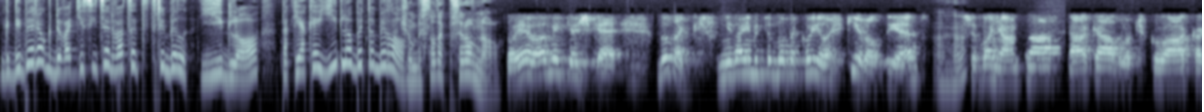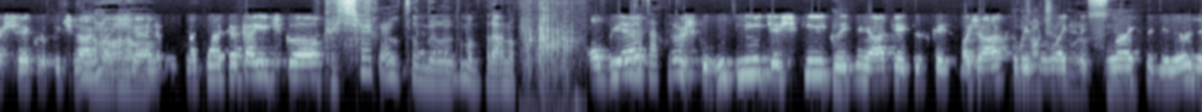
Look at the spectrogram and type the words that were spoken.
Kdyby rok 2023 byl jídlo, tak jaké jídlo by to bylo? Čemu bys to tak přirovnal? To je velmi těžké. No tak snídaní by to byl takový lehký rozjezd, třeba nějaká, nějaká vločková kaše, krupičná Ano, kaše, ano. nebo nějaká kakajíčko, To miluju, to mám ráno. Oběd, trošku hutný, těžký, klidně nějaký český smažák, to by bylo, jak no, se, jasně. jak se divil, že?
